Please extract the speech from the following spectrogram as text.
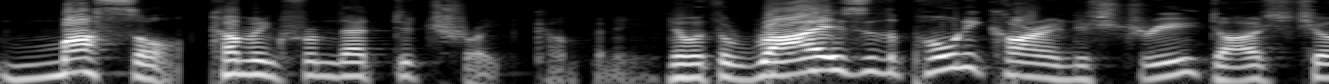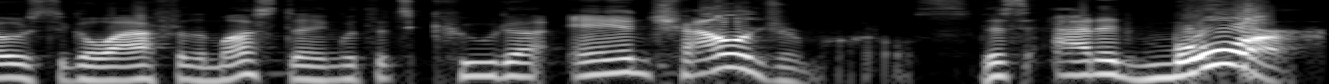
muscle coming from that Detroit company. Now, with the rise of the pony car industry, Dodge chose to go after the Mustang with its CUDA and Challenger models. This added more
